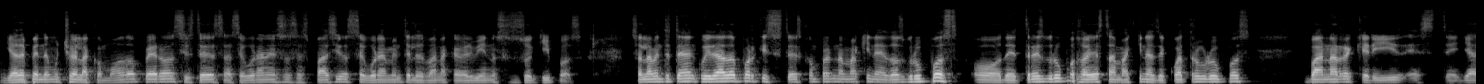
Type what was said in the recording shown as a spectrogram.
ya depende mucho del acomodo, pero si ustedes aseguran esos espacios, seguramente les van a caber bien sus, equipos. Solamente tengan cuidado porque si ustedes compran una máquina de dos grupos o de tres grupos o hay hasta máquinas de cuatro grupos, van a requerir este, ya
